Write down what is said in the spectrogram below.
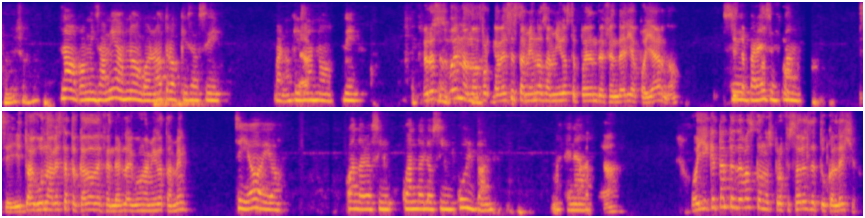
Con ellos, ¿no? No, con mis amigos no, con otros quizás sí. Bueno, quizás no, sí. Pero eso es bueno, ¿no? Porque a veces también los amigos te pueden defender y apoyar, ¿no? Sí, Sí, te- para eso están. Sí, ¿y tú alguna vez te ha tocado defenderle a algún amigo también? Sí, obvio. Cuando los, in- cuando los inculpan, más que nada. Ya. Oye, ¿y qué tal te llevas con los profesores de tu colegio?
